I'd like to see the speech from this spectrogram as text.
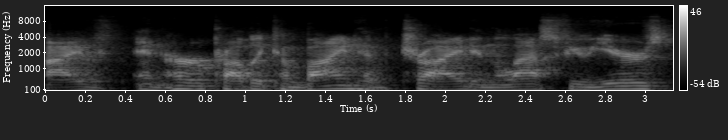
I've and her probably combined have tried in the last few years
